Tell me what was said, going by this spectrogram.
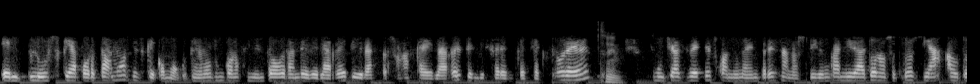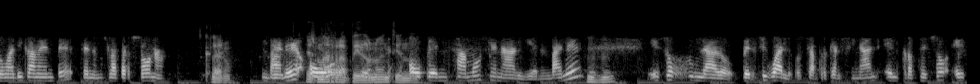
el plus que aportamos es que como tenemos un conocimiento grande de la red y de las personas que hay en la red en diferentes sectores, muchas veces cuando una empresa nos pide un candidato, nosotros ya automáticamente tenemos la persona. Claro. ¿Vale? Es más rápido, ¿no? Entiendo. O pensamos en alguien, ¿vale? Eso por un lado, pero es igual, o sea, porque al final el proceso es,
